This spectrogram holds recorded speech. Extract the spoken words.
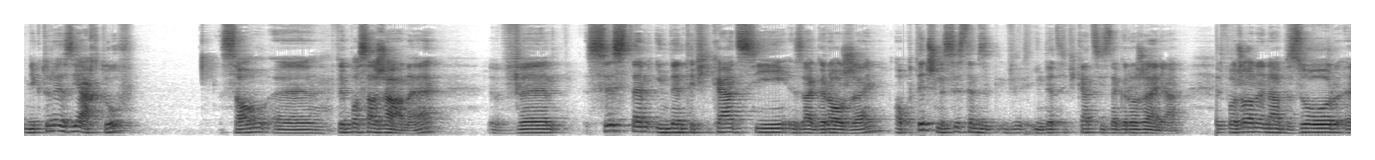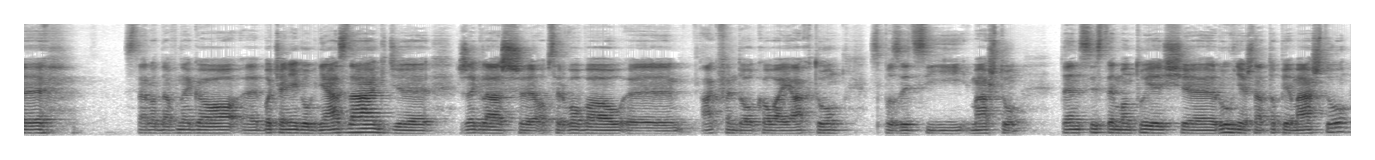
niektóre z jachtów są e, wyposażane w system identyfikacji zagrożeń, optyczny system identyfikacji zagrożenia, tworzony na wzór starodawnego bocianiego gniazda, gdzie żeglarz obserwował akwen dookoła jachtu z pozycji masztu. Ten system montuje się również na topie masztu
